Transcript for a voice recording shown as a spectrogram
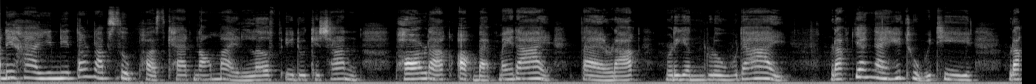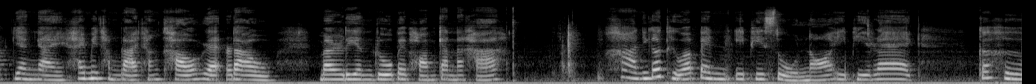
วัสดีค่ะ ยินดีต้อนรับสู่พอดแคสต์น้องใหม่ Love Education เพราะรักออกแบบไม่ได้ แต่รักเรียนรู้ได้ รักยังไงให้ถูกวิธี รักยังไงให้ไม่ทำร้ายทั้งเขาและเรา มาเรียนรู้ไปพร้อมกันนะคะ ค่ะนี่ก็ถือว่าเป็น EP ศูนย์เนาะ EP แรก ก็คือ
